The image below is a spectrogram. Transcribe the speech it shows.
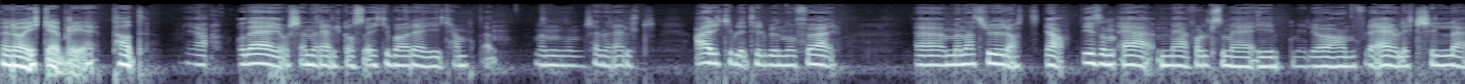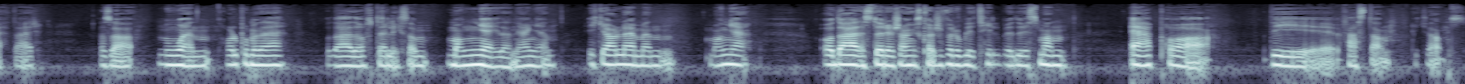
for å ikke bli tatt. Ja, og det er jo generelt også, ikke bare i campen, men sånn generelt. Jeg har ikke blitt tilbudt noe før, eh, men jeg tror at ja, de som er med folk som er i miljøene, for det er jo litt skille der. Altså, noen holder på med det, og da er det ofte liksom mange i den gjengen. Ikke alle, men mange. Og da er det større sjanse kanskje for å bli tilbudt hvis man er på de festene, ikke sant.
